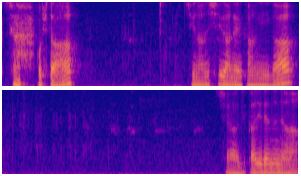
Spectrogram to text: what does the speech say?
자, 봅시다. 지난 시간의 강의가 자, 어디까지 됐느냐?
